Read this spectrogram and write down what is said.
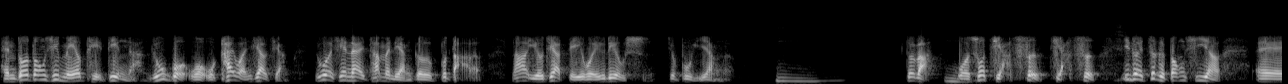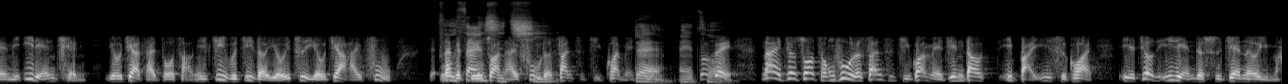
很多东西没有铁定了。如果我我开玩笑讲。如果现在他们两个不打了，然后油价跌回六十，就不一样了，嗯，对吧？我说假设假设，因为这个东西啊，呃，你一年前油价才多少？你记不记得有一次油价还负那个结算还负了三十几块美金，对不对？那也就是说，从负了三十几块美金到一百一十块，也就是一年的时间而已嘛。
